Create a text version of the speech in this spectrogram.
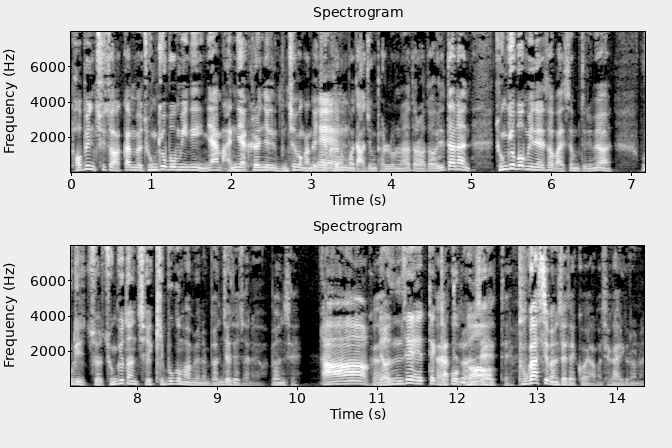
법인 취소 아까 뭐 종교 범인이 있냐 맞냐 그런 얘기를 문체본 관계 예. 그건 뭐 나중에 변론을 하더라도 일단은 종교 범인에서 말씀드리면 우리 저 종교 단체 기부금 하면은 면제되잖아요. 면세. 아, 그 네. 면세 혜택 네, 같은 그 거. 면세 혜택. 부가세 면세 될 거예요 아마 제가 알기로는.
